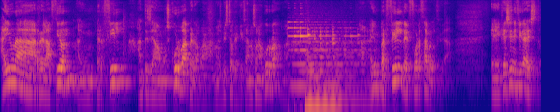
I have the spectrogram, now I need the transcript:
Hay una relación, hay un perfil, antes llamábamos curva, pero bueno, hemos visto que quizá no es una curva. Hay un perfil de fuerza-velocidad. Eh, ¿Qué significa esto?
